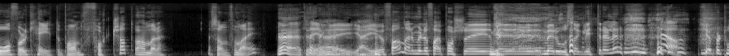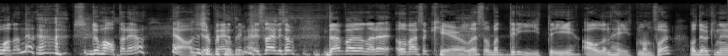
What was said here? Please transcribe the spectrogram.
Og folk hater på han fortsatt, og han bare "Det er Samme for meg. Ja, jeg, jeg, jeg, jeg gir jo faen. Er det mulig å få ei Porsche med, med rosa glitter, eller? Ja. Kjøper to av den, ja. Så Du hater det, ja? Ja, kjøper to til. Så det er liksom Det er bare den derre å være så careless og bare drite i all den haten man får. Og det å kunne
